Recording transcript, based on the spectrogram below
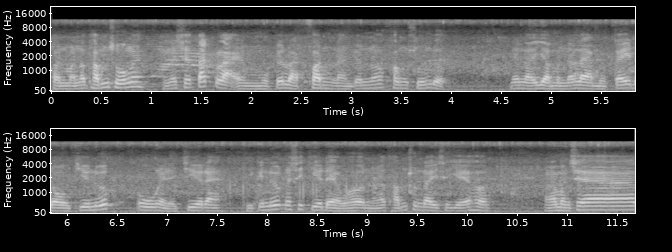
phần mà nó thấm xuống á thì nó sẽ tắt lại một cái loạt phân làm cho nó không xuống được nên là giờ mình đã làm một cái đồ chia nước u này để chia ra. Thì cái nước nó sẽ chia đều hơn nó thấm xuống đây sẽ dễ hơn. À, mình sẽ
